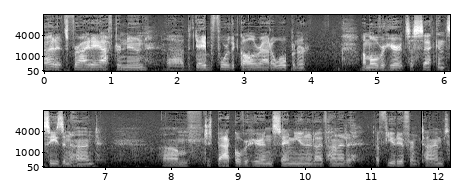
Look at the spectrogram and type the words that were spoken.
Alright, it's Friday afternoon, uh, the day before the Colorado opener. I'm over here, it's a second season hunt. Um, just back over here in the same unit I've hunted a, a few different times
